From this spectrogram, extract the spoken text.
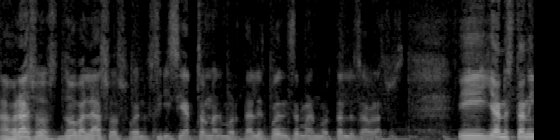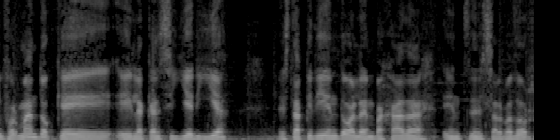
Abrazos, no balazos. Bueno, sí, cierto, son más mortales, pueden ser más mortales los abrazos. Y ya nos están informando que eh, la Cancillería está pidiendo a la embajada en El Salvador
